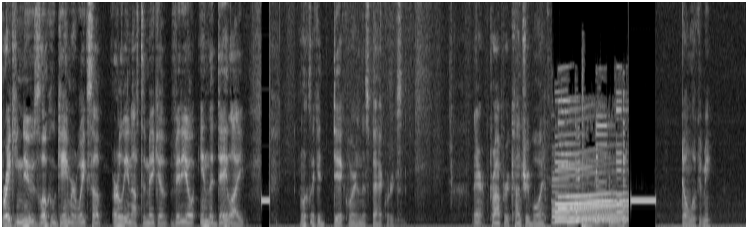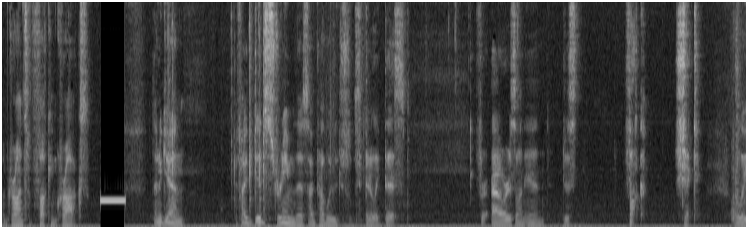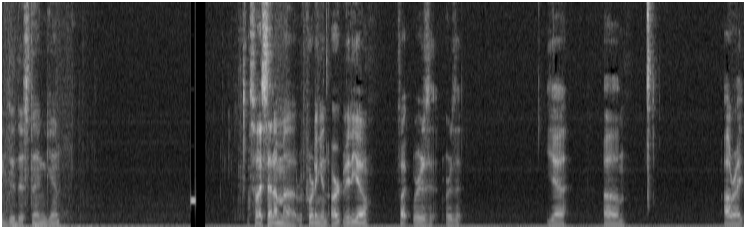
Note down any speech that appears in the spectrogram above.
Breaking news local gamer wakes up early enough to make a video in the daylight. I look like a dick wearing this backwards. There, proper country boy. Don't look at me. I'm drawing some fucking crocs. Then again, if I did stream this, I'd probably just sit there like this for hours on end. Just fuck, shit. Really do this thing again. So I said I'm uh, recording an art video. Fuck, where is it? Where is it? Yeah. Um. All right.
